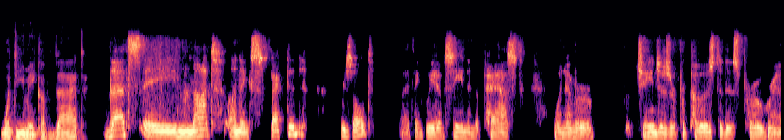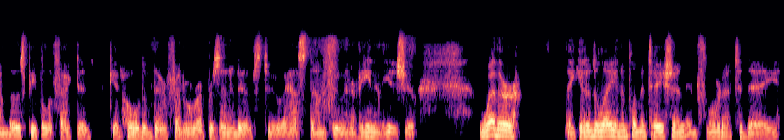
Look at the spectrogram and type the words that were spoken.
What do you make of that? That's a not unexpected result. I think we have seen in the past whenever changes are proposed to this program, those people affected get hold of their federal representatives to ask them to intervene in the issue. Whether they get a delay in implementation in Florida today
